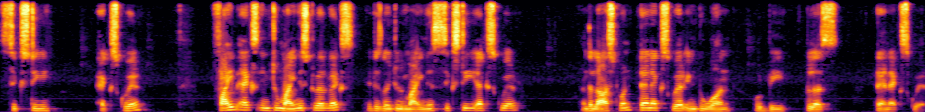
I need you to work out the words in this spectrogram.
60 x square. 5x into minus 12x it is going to be minus 60x square. And the last one 10x square into 1 would be plus 10x square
